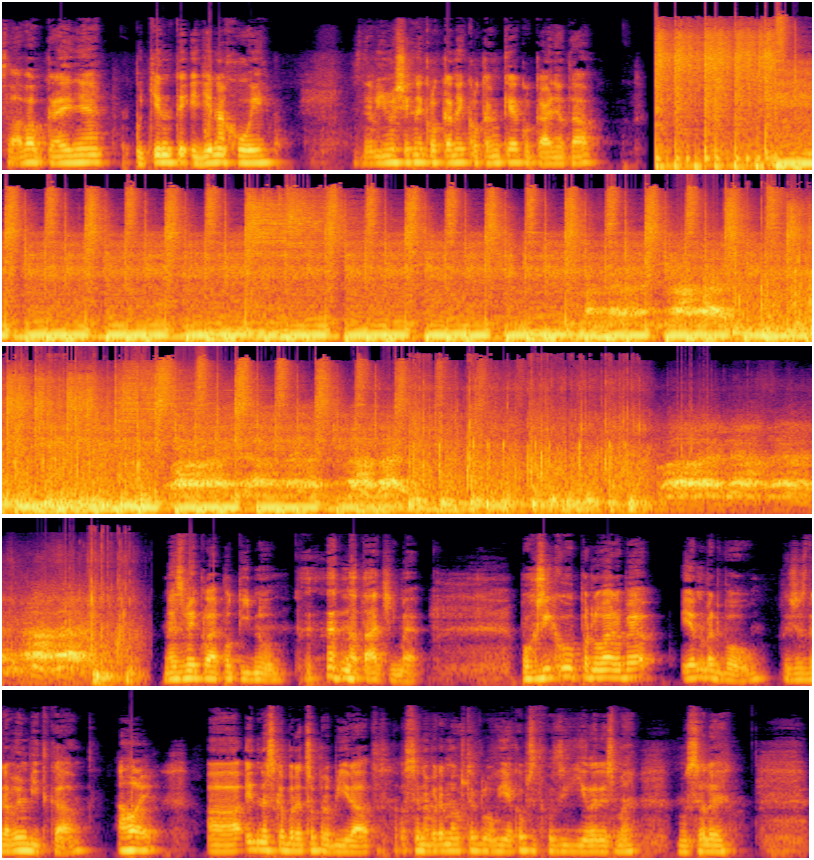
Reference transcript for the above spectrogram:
Sláva Ukrajině, Putin, ty jdi na chuj. Zdravíme všechny klokany, klokanky a klokáňata. Nezvyklé po týdnu natáčíme. Po hříku po dlouhé době jen ve dvou, takže zdravím Vítka. Ahoj. A i dneska bude co probírat. Asi nebudeme už tak dlouhý jako předchozí díly, kdy jsme museli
